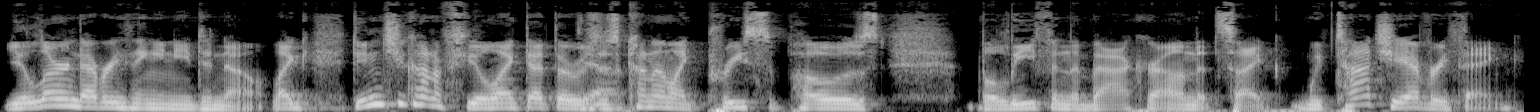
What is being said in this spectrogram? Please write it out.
you learned everything you need to know. Like, didn't you kind of feel like that? There was Yeah. this kind of like presupposed belief in the background that's like, we've taught you everything.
